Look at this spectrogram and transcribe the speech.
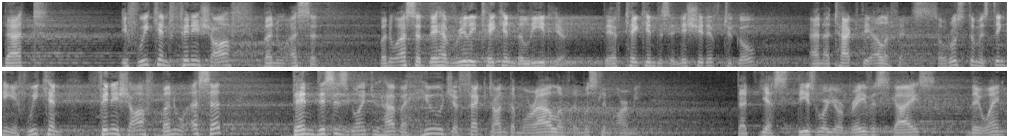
that if we can finish off Banu Asad, Banu Asad, they have really taken the lead here. They have taken this initiative to go and attack the elephants. So Rustum is thinking if we can finish off Banu Asad, then this is going to have a huge effect on the morale of the Muslim army. That yes, these were your bravest guys. They went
